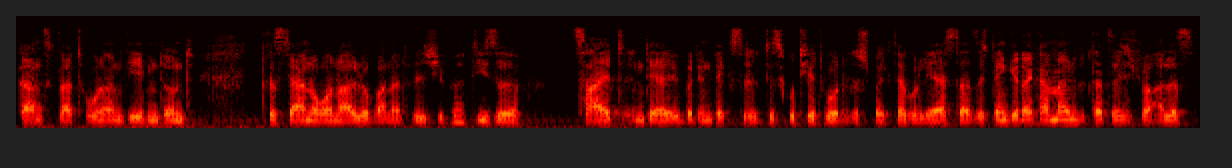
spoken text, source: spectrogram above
ganz klar tonangebend und Cristiano Ronaldo war natürlich über diese Zeit, in der über den Wechsel diskutiert wurde, das spektakulärste. Also ich denke, da kann man tatsächlich für alles,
